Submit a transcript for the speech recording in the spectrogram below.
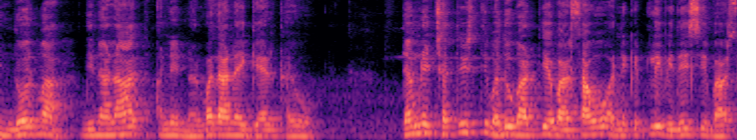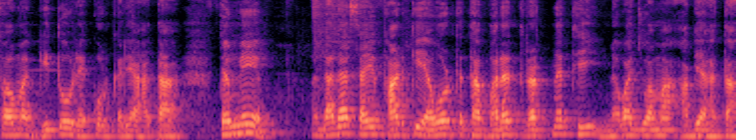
ઇન્દોરમાં દીનાનાથ અને નર્મદાને ઘેર થયો તેમણે છત્રીસથી વધુ ભારતીય ભાષાઓ અને કેટલી વિદેશી ભાષાઓમાં ગીતો રેકોર્ડ કર્યા હતા. તેમને દાદા સાહેબ ફાળકે એવોર્ડ તથા ભારત રત્નથી નવાજવામાં આવ્યા હતા.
